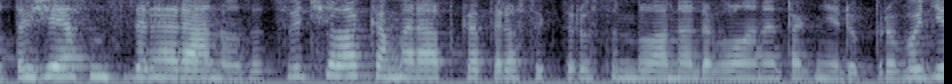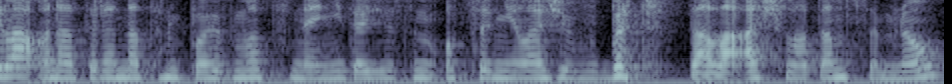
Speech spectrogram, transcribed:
uh, takže já jsem si teda ráno zacvičila, kamarádka teda se kterou jsem byla na dovolené, tak mě doprovodila, ona teda na ten pohyb moc není, takže jsem ocenila, že vůbec vstala a šla tam se mnou.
